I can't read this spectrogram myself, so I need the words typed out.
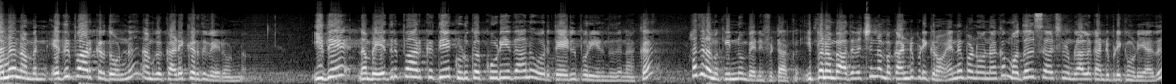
ஆனால் நம்ம எதிர்பார்க்கறது ஒன்று நமக்கு கிடைக்கிறது வேற ஒன்று இதே நம்ம எதிர்பார்க்கறதே கொடுக்கக்கூடியதான ஒரு தேடல் பொறி இருந்ததுனாக்கா அது நமக்கு இன்னும் பெனிஃபிட்டாக இருக்கும். இப்போ நம்ம அதை வச்சு நம்ம கண்டுபிடிக்கிறோம். என்ன பண்ணுவோம்னாக்கா முதல் சர்ச் நம்மளால கண்டுபிடிக்க முடியாது.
